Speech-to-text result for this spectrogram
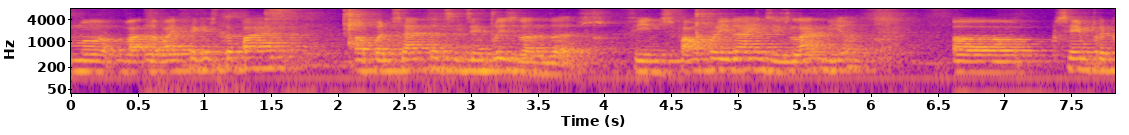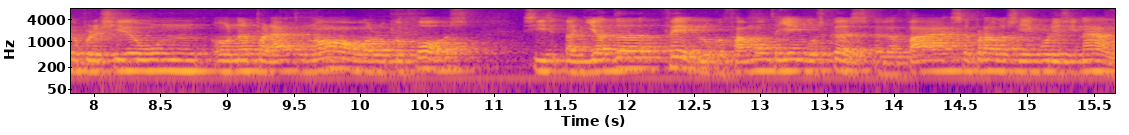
me, va, la vaig fer aquesta part a pensar en l'exemple islandès. Fins fa un parell d'anys a Islàndia, Uh, sempre que apareixia un, un aparat nou o el que fos, si en lloc de fer el que fa moltes llengües, que és agafar la paraula la llengua original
